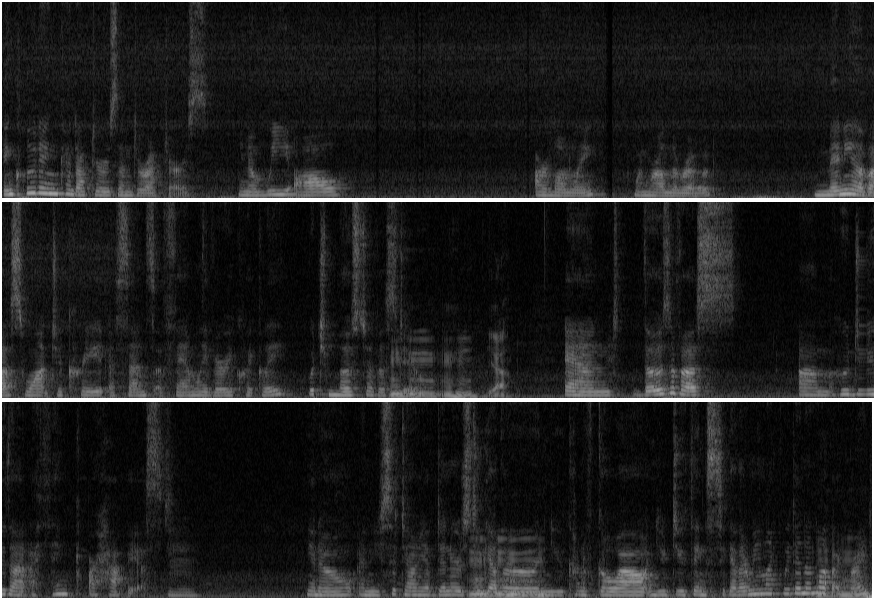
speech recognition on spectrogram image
including conductors and directors, you know, we all are lonely when we're on the road. Many of us want to create a sense of family very quickly, which most of us do. Mm-hmm, mm-hmm, yeah. And those of us um, who do that, I think, are happiest. You know, and you sit down, you have dinners together, Mhm. and you kind of go out and you do things together. I mean, like we did in Lubbock, Mhm. right?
